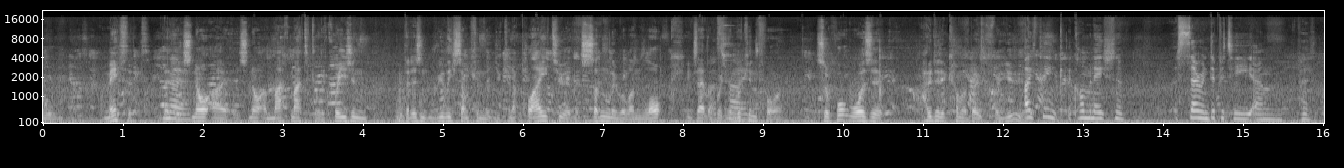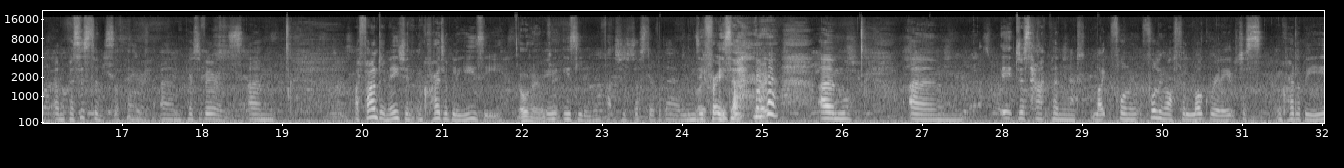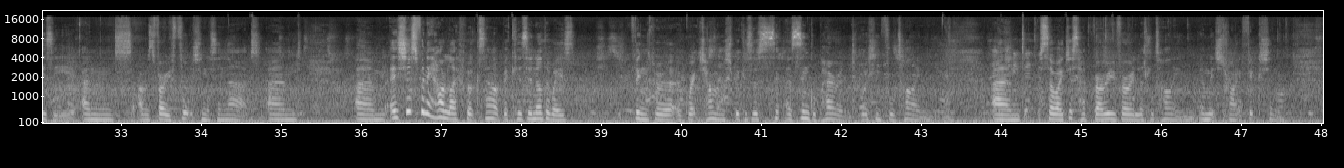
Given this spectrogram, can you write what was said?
method. That No. it's not a it's not a mathematical equation. There isn't really something that you can apply to it that suddenly will unlock exactly what you're right. looking for. So what was it? How did it come about for you? I think a combination of serendipity and, per- and persistence, I think, and perseverance. Um, I found an agent incredibly easy. oh right, okay. e- easily. In fact, she's just over there, Lindsay Right. Fraser. Right. um, um, it just happened like falling falling off the log. Really, it was just incredibly easy, and I was very fortunate in that. And um, it's just funny how life works out because in other ways things were a great challenge because I was a single parent working full time. And so I just had very, very little time in which to write fiction.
